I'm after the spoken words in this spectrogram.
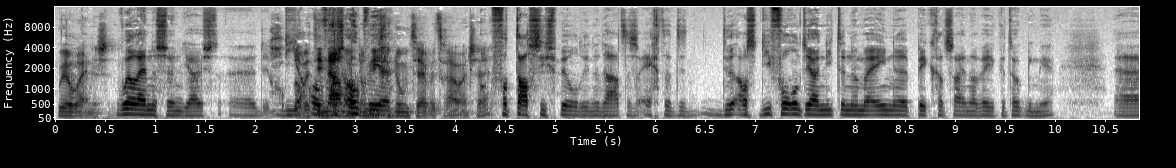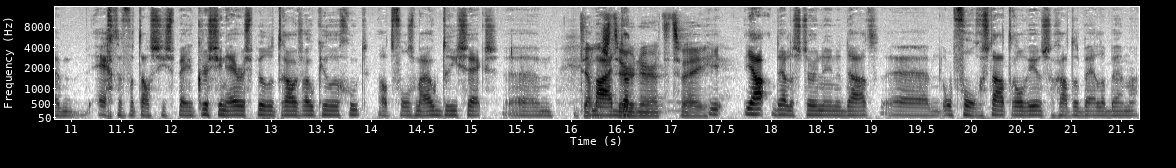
Will Anderson. Will Anderson, juist. Uh, God, die dat we die naam ook, nog niet genoemd hebben trouwens. Hè? Fantastisch speelde inderdaad. Dat is echt, de, de, als die volgend jaar niet de nummer 1 uh, pick gaat zijn, dan weet ik het ook niet meer. Um, echt een fantastisch speler. Christian Harris speelde trouwens ook heel erg goed. Had volgens mij ook drie sacks. Um, Dallas Turner had twee. Ja, Dallas Turner inderdaad. Uh, opvolger staat er alweer, zo gaat het bij Alabama.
